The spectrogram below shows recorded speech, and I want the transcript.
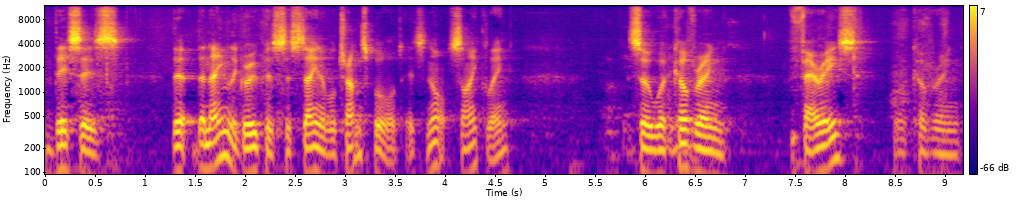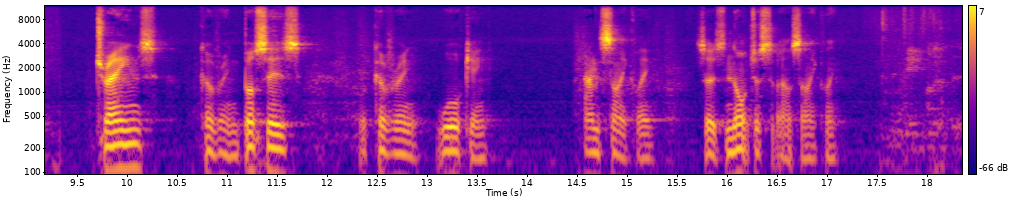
this is the the name of the group is sustainable transport. It's not cycling. Okay. So we're covering ferries, we're covering trains, we're covering buses, we're covering walking and cycling. So it's not just about cycling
